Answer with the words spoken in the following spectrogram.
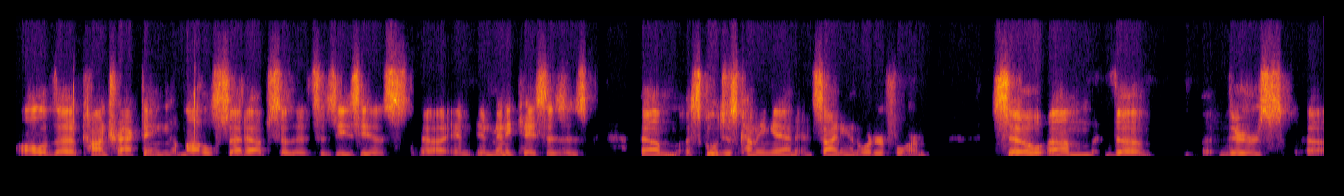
all of the contracting model set up so that it's as easy as, uh, in, in many cases, as um, a school just coming in and signing an order form. So um, the there's a,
